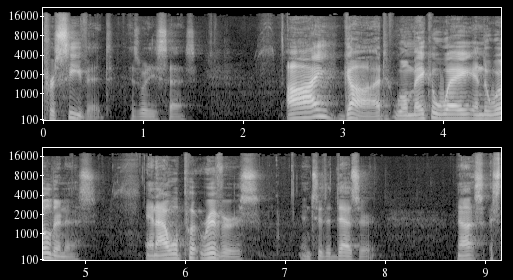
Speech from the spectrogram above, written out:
perceive it? Is what he says. I, God, will make a way in the wilderness, and I will put rivers into the desert. Now, it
